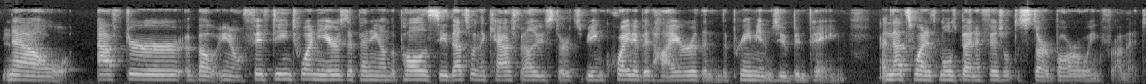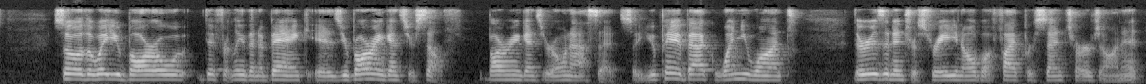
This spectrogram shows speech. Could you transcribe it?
Yeah. Now, after about you know 15 20 years depending on the policy that's when the cash value starts being quite a bit higher than the premiums you've been paying. And that's when it's most beneficial to start borrowing from it. So the way you borrow differently than a bank is you're borrowing against yourself borrowing against your own asset so you pay it back when you want there is an interest rate, you know, about five percent charge on it.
